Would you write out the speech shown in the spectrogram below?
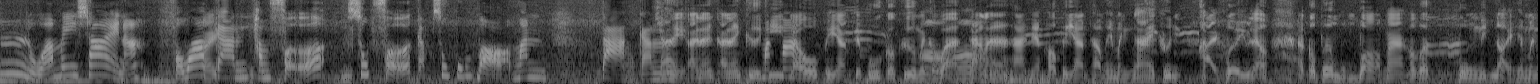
อืมหนูว่าไม่ใช่นะ เพราะว่าหมายถึงการทำเฝออมซุปเฝอกับซุปปุ้งบ่อมัน ต่างกัน ใช่ อันนั้นอันนั้นคือที่มากๆเราพยายามจะพูดก็คือเหมือนกับว่าอ๋อ ทางร้านอาหารเนี่ยเขาพยายามทำให้มันง่ายขึ้นขายเฝออยู่แล้วแล้วก็เพิ่มบุ๋มบ่อมาเขาก็ปรุงนิดหน่อยให้มัน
